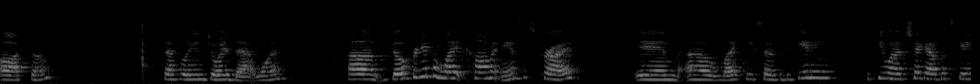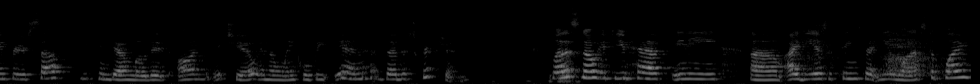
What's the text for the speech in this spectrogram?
awesome. Definitely enjoyed that one. Um, don't forget to like, comment, and subscribe. And uh, like we said at the beginning, if you want to check out this game for yourself, you can download it on itch.io, and the link will be in the description. Let us know if you have any um, ideas of things that you want us to play,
